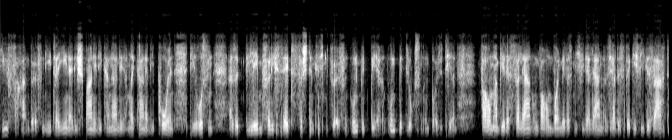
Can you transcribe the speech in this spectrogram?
Vielfache an Wölfen. Die Italiener, die Spanier, die Kanadier, die Amerikaner, die Polen, die Russen. Also die leben völlig selbstverständlich mit Wölfen und mit Bären und mit Luchsen und Beutetieren. Warum haben wir das verlernt und warum wollen wir das nicht wieder lernen? Also ich hatte es wirklich, wie gesagt,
